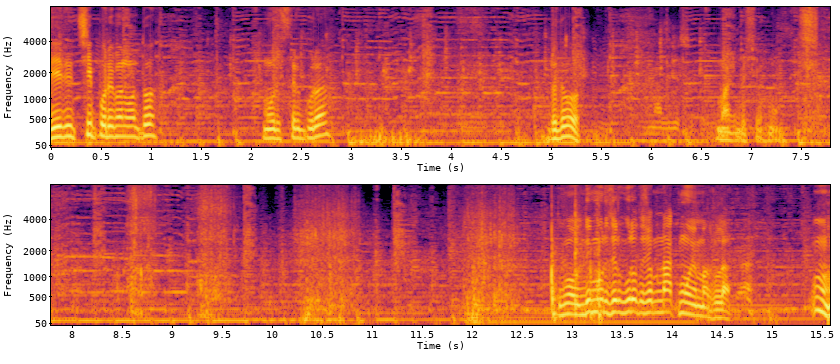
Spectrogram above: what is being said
দিয়ে দিচ্ছি পরিমাণ মতো মরিচের গুঁড়া। দেবো? মাছ বেশি হ্যাঁ। তুমি হলদি মরিচের গুঁড়ো তো সব নাক মুয়ে মাখলা। হুম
